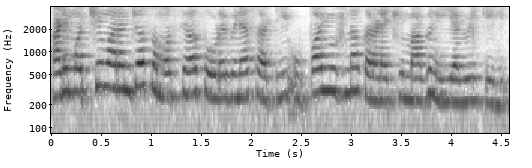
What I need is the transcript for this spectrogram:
आणि मच्छीमारांच्या समस्या सोडविण्यासाठी उपाययोजना करण्याची मागणी यावेळी केली.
